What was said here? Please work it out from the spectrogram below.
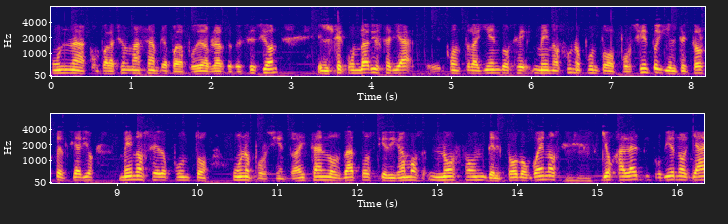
una comparación más amplia para poder hablar de recesión. El secundario estaría eh, contrayéndose menos 1% y el sector terciario menos 0.1%. 1%. Ahí están los datos que, digamos, no son del todo buenos. Y ojalá el gobierno ya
